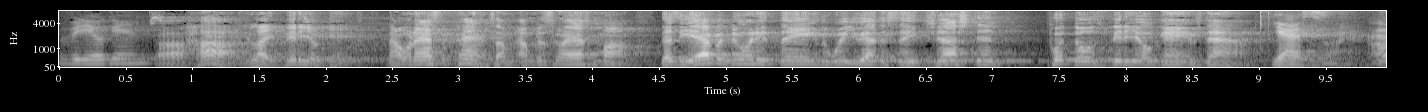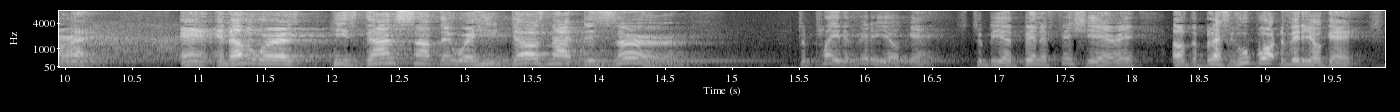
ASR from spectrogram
Video games. Aha, you like video games. Now, I want to ask the parents. I'm, I'm just going to ask mom. Does he ever do anything the way you have to say, Justin, put those video games down? Yes. All right. And in other words, he's done something where he does not deserve to play the video games, to be a beneficiary of the blessing. Who bought the video games?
